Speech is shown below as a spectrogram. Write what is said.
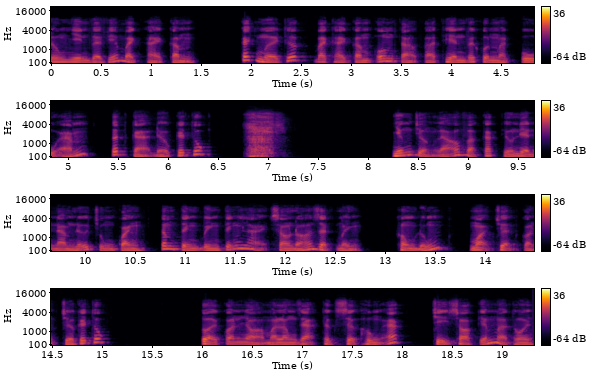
lùng nhìn về phía Bạch Hải Cầm. Cách mười thước, Bạch Hải Cầm ôm Tảo Phá Thiên với khuôn mặt u ám, tất cả đều kết thúc. Những trưởng lão và các thiếu niên nam nữ chung quanh, tâm tình bình tĩnh lại, sau đó giật mình. Không đúng, mọi chuyện còn chưa kết thúc. Tuổi còn nhỏ mà lòng dạ thực sự hung ác, chỉ so kiếm mà thôi,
